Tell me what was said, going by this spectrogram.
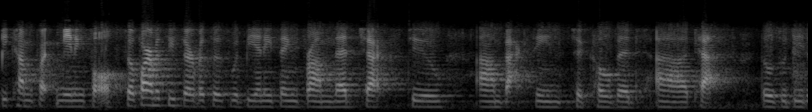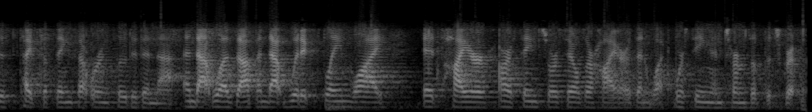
become quite meaningful. So pharmacy services would be anything from med checks to um, vaccines to COVID uh, tests. Those would be the types of things that were included in that. And that was up, and that would explain why it's higher. Our same-store sales are higher than what we're seeing in terms of the scripts.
